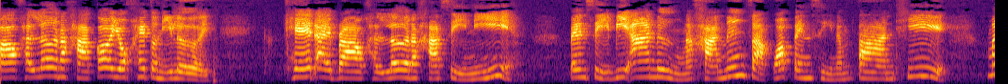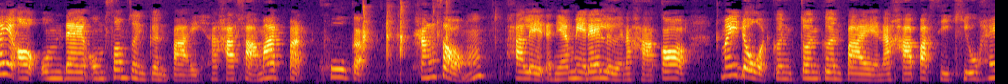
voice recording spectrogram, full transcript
บาวคัลเลอร์นะคะ ก็ยกให้ตัวนี้เลยเคสไอบราวคัลเลอร์นะคะ สีนี้เป็นสี BR1 นะคะ เนื่องจากว่าเป็นสีน้ำตาลที่ ไม่ออกอมแดงอมส้มจนเกินไปนะคะ สามารถปัดคู่กับทั้งสองพาเลตอันนี้เมย์ได้เลยนะคะ ก็ไม่โดดจนจนเกินไปนะคะ ปัดสีคิ้วให้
